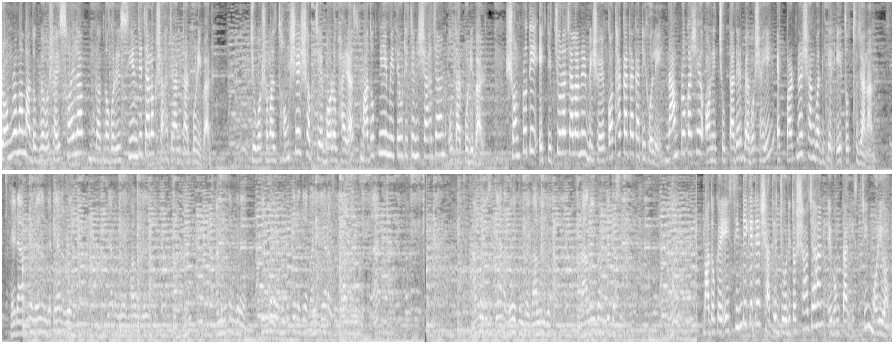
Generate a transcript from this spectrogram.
রমরমা মাদক ব্যবসায়ী সয়লাভ মুরাদনগরের সিএনজি চালক শাহজাহান তার পরিবার। যুব সমাজ ধ্বংসের সবচেয়ে বড় ভাইরাস মাদক নিয়ে মেতে উঠেছেন শাহজাহান ও তার পরিবার। সম্প্রতি একটি চোরাচালানের বিষয়ে কথা কাটাকাটি হলে নাম প্রকাশে অনিচ্ছুক তাদের ব্যবসায়ী এক পার্টনার সাংবাদিকদের এই তথ্য জানান। দিয়ে ভাই ভালোই মাদকের এই সিন্ডিকেটের সাথে জড়িত শাহজাহান এবং তার স্ত্রী মরিয়ম।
